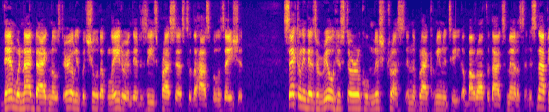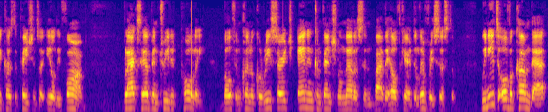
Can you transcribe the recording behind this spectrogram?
then were not diagnosed early but showed up later in their disease process to the hospitalization. Secondly, there's a real historical mistrust in the black community about orthodox medicine. It's not because the patients are ill informed. Blacks have been treated poorly both in clinical research and in conventional medicine by the healthcare delivery system. We need to overcome that,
